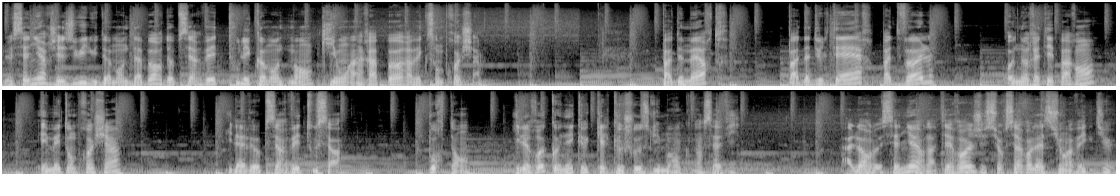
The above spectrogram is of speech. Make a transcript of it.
le Seigneur Jésus lui demande d'abord d'observer tous les commandements qui ont un rapport avec son prochain. Pas de meurtre, pas d'adultère, pas de vol, honorer tes parents, aimer ton prochain? Il avait observé tout ça. Pourtant, il reconnaît que quelque chose lui manque dans sa vie. Alors le Seigneur l'interroge sur sa relation avec Dieu.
